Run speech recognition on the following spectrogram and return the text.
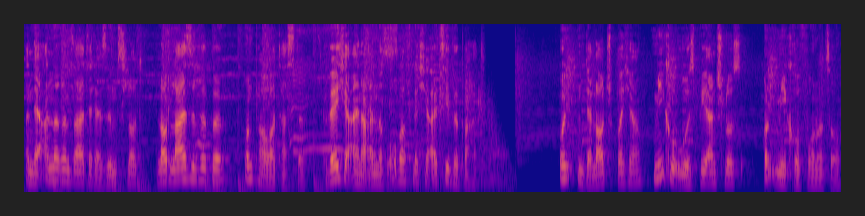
an der anderen Seite der SIM-Slot, laut Leise-Wippe und Power-Taste, welche eine andere Oberfläche als die Wippe hat. Unten der Lautsprecher, Micro-USB-Anschluss und Mikrofon und so.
